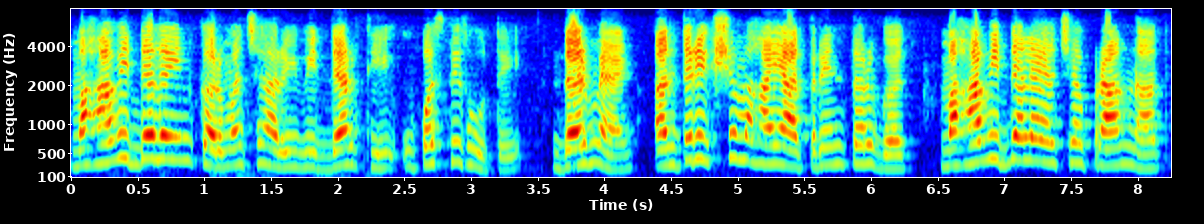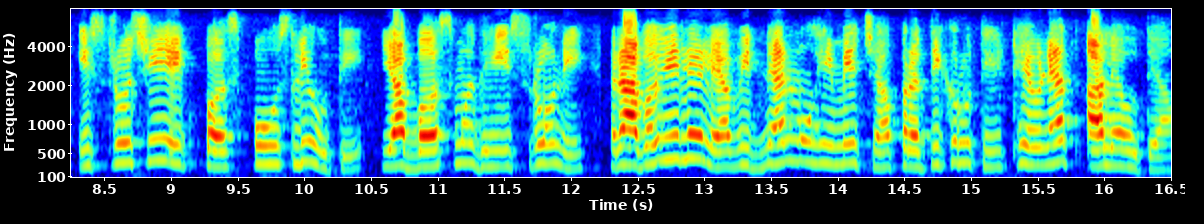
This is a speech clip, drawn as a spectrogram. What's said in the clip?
महाविद्यालयीन कर्मचारी विद्यार्थी उपस्थित होते. दरम्यान अंतरिक्ष महायात्रेंतर्गत महाविद्यालयाच्या प्रांगणात इस्रोची एक बस पोहोचली होती. या बसमध्ये इस्रोने राबविलेल्या विज्ञान मोहिमेच्या प्रतिकृती ठेवण्यात आल्या होत्या.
